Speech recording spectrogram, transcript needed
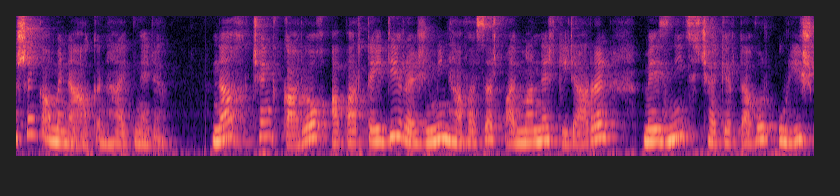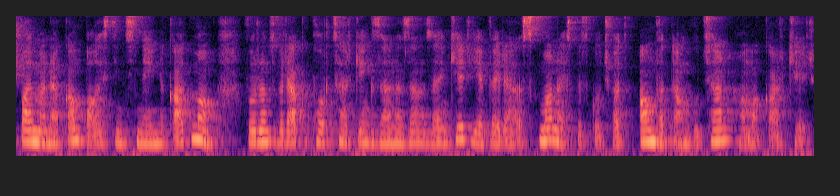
նշենք ամենաակնհայտները։ Նախ չենք կարող ապարտեիդի ռեժիմին հավասար պայմաններ կիրառել մեզնից ճակերտավոր ուրիշ պայմանական պաղեստինցիների նկատմամբ, որոնց վրա կփորձարկենք զանազան զենքեր եւ վերահսկման այսպես կոչված անվտանգության համակարգեր։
